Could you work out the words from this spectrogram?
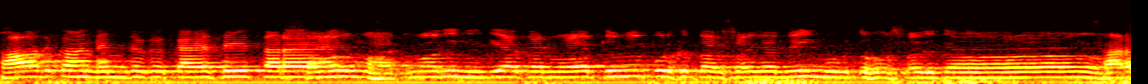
ਸਾਧਕਾ ਨਿੰਦਕ ਕੈਸੇ ਤਰੈ? ਸਾਧ ਮਹਾਤਮਾ ਦੀ ਨਿੰਦਿਆ ਕਰਨ ਵਾਲਾ ਕਿਵੇਂ ਪੁਰਖ ਕਰ ਸਕਦਾ ਨਹੀਂ ਮੁਕਤ ਹੋ ਸਕਦਾ। ਸਰ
